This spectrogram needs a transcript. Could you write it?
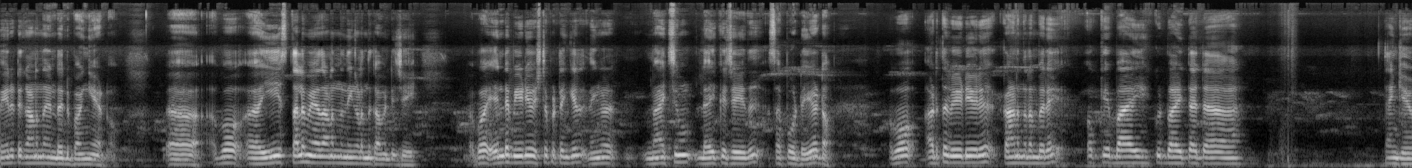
നേരിട്ട് കാണുന്നതിന്റെ ഒരു ഭംഗിയാട്ടോ അപ്പോൾ ഈ സ്ഥലം ഏതാണെന്ന് നിങ്ങളൊന്ന് കമന്റ് ചെയ്യും. അപ്പോൾ എന്റെ വീഡിയോ ഇഷ്ടപ്പെട്ടെങ്കിൽ നിങ്ങൾ മാക്സിമം ലൈക്ക് ചെയ്ത് സപ്പോർട്ട് ചെയ്യുക കേട്ടോ. അപ്പോൾ അടുത്ത വീഡിയോയിൽ കാണുന്നിടം വരെ okay bye good bye tata thank you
